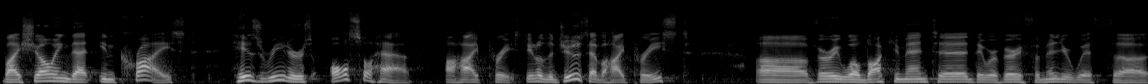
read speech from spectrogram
by showing that in Christ, his readers also have a high priest. You know, the Jews have a high priest, uh, very well documented. They were very familiar with uh,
